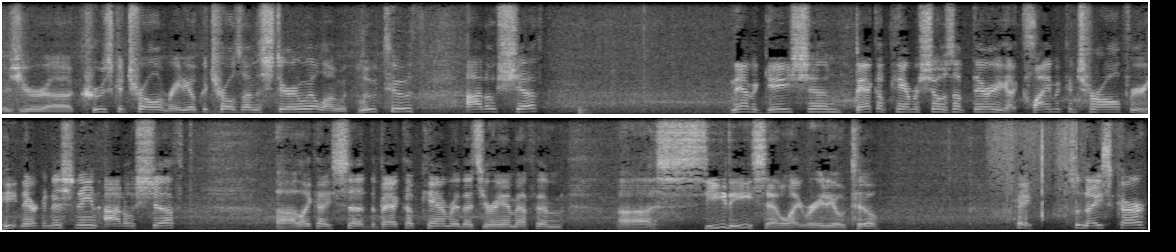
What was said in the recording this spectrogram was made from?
There's your uh, cruise control and radio controls on the steering wheel, along with Bluetooth, auto shift, navigation, backup camera shows up there. You got climate control for your heat and air conditioning, auto shift. Uh, like I said, the backup camera, that's your AM FM uh, CD satellite radio too. Hey, it's a nice car.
